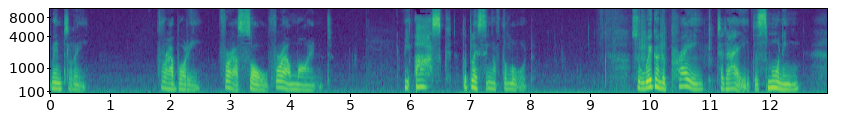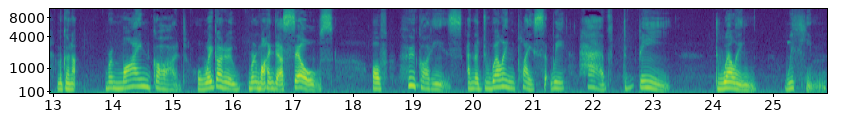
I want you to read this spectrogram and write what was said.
mentally, for our body, for our soul, for our mind. We ask the blessing of the Lord. So we're going to pray today, this morning, we're going to remind God, or we're going to remind ourselves of who God is and the dwelling place that we have to be dwelling with Him,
